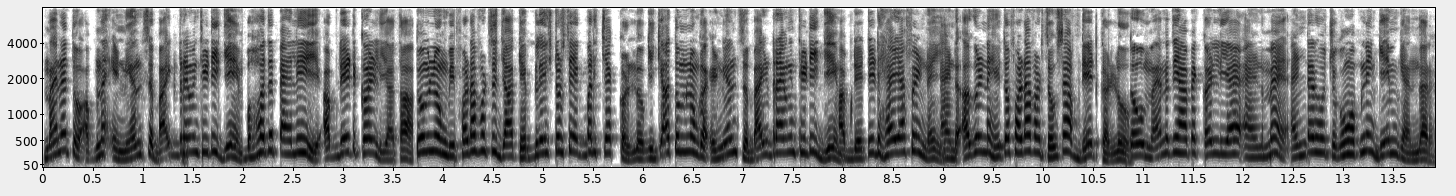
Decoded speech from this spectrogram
मैंने तो अपना इंडियन से बाइक ड्राइविंग थ्री गेम बहुत पहले ही अपडेट कर लिया था। तुम लोग भी फटाफट से जाके प्ले स्टोर से एक बार चेक कर लो कि क्या तुम लोग का इंडियन से bike driving three game updated है या फिर नहीं? एंड अगर नहीं तो फटाफट से उसे अपडेट कर लो। तो मैंने तो यहाँ पे कर लिया है एंड मैं एंटर हो चुका हूँ अपने गेम के अंदर।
